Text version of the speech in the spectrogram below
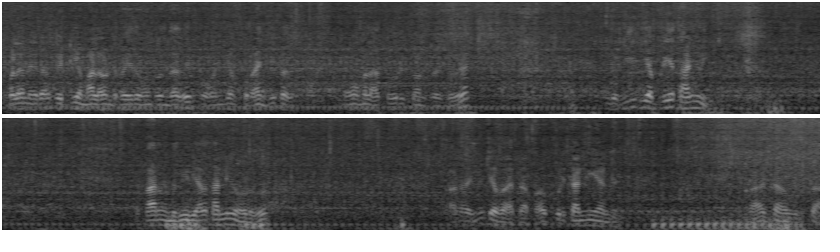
இவ்வளோ நேரம் வெட்டிய மழை ஒன்று பெய்து கொண்டு இருந்தது இப்போ கொஞ்சம் குறைஞ்சி இப்போ நோமலாக தூரி இருக்குது இந்த வீதி அப்படியே தண்ணி. பாருங்கள் இந்த வீதியால் தண்ணி ஓடுது. அட இங்கே பாருப்பா தண்ணி தண்ணியாண்டு காட்டா கொடுத்தா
